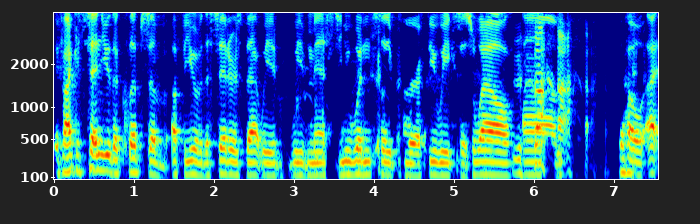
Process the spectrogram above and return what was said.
if I could send you the clips of a few of the sitters that we've we've missed, you wouldn't sleep for a few weeks as well. Um, so I,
